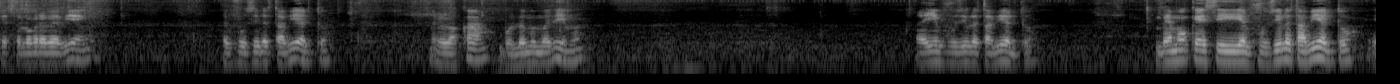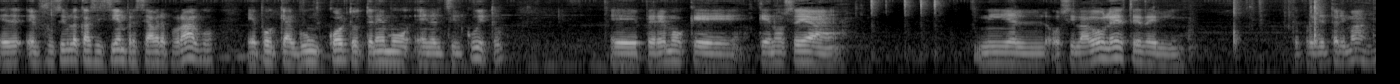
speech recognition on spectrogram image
eso logra ver bien el fusible está abierto. Míralo acá. Volvemos y medimos. Ahí el fusible está abierto. Vemos que si el fusible está abierto el, el fusible casi siempre se abre por algo. Es porque algún corto tenemos en el circuito. Eh, esperemos que, que, no sea ni el oscilador este del que proyecta la imagen.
